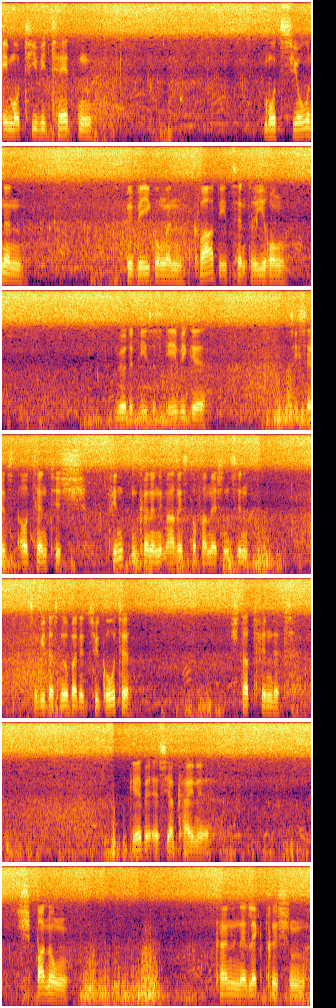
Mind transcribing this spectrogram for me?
Emotivitäten, Motionen, Bewegungen qua Dezentrierung würde dieses ewige sich selbst authentisch finden können im aristophanischen Sinn, so wie das nur bei der Zygote stattfindet, gäbe es ja keine Spannung, keinen elektrischen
